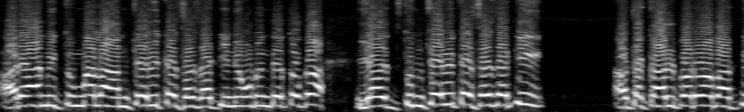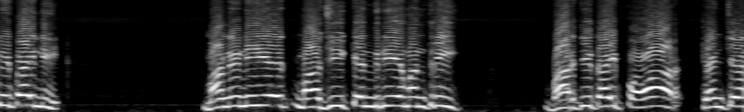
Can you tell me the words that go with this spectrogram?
अरे आम्ही तुम्हाला आमच्या विकासासाठी निवडून देतो का? या तुमच्या विकासासाठी. आता काल परवा बातमी पाहिली. माननीय माजी केंद्रीय मंत्री भारतीताई पवार त्यांच्या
